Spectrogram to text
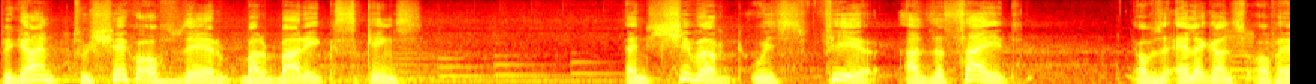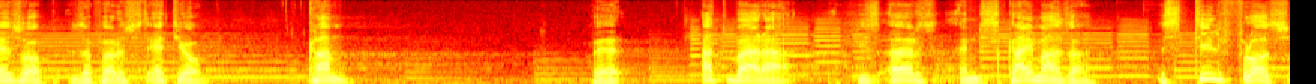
began to shake off their barbaric skins and shivered with fear at the sight of the elegance of Aesop, the first Ethiop, come, where Atbara, his earth and sky mother, still floats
